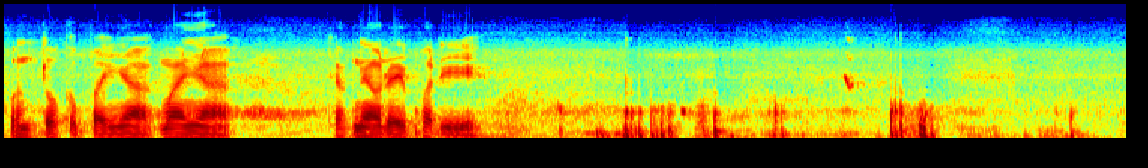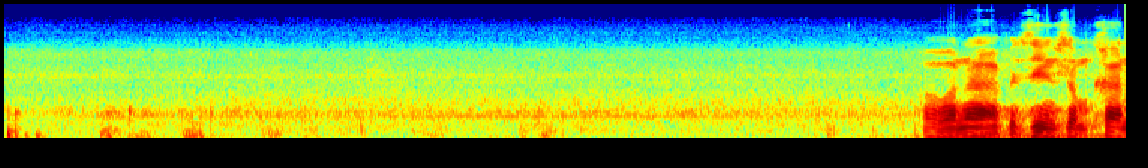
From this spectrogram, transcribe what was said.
ฝนตกก็ไปยากมายาก จักแนวใดพอดี ภาวนาเป็นสิ่งสำคัญ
